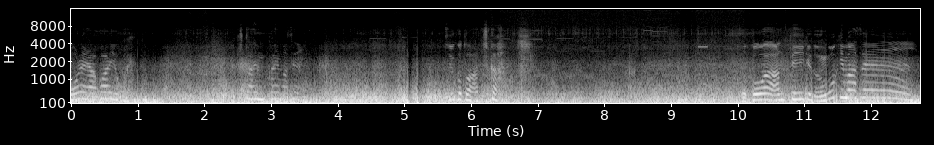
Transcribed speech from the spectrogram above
これやばいよこれ北へ向かいませんということはあっちかここは安定いいけど動きません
